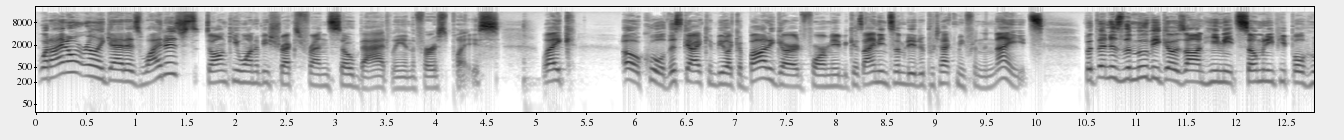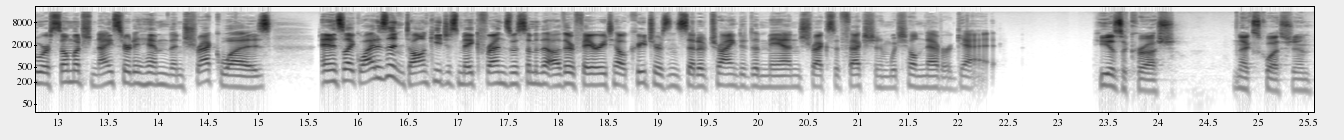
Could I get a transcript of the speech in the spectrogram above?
what I don't really get is why does Donkey want to be Shrek's friend so badly in the first place? Like oh, cool, this guy can be like a bodyguard for me because I need somebody to protect me from the knights. But then as the movie goes on, he meets so many people who are so much nicer to him than Shrek was. And it's like, why doesn't Donkey just make friends with some of the other fairy tale creatures instead of trying to demand Shrek's affection, which he'll never get? He has a crush. Next question.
